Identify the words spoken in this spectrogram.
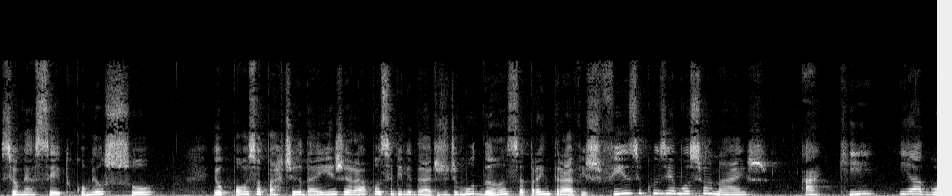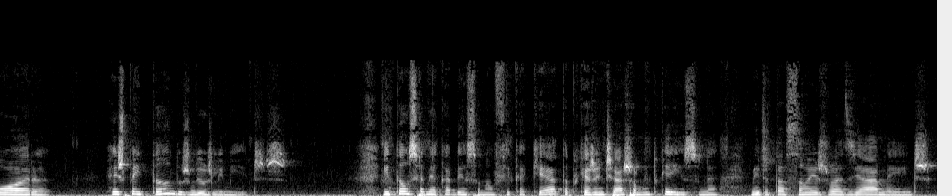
se eu me aceito como eu sou, eu posso a partir daí gerar possibilidades de mudança para entraves físicos e emocionais, aqui e agora, respeitando os meus limites. Então, se a minha cabeça não fica quieta, porque a gente acha muito que é isso, né? Meditação é esvaziar a mente.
